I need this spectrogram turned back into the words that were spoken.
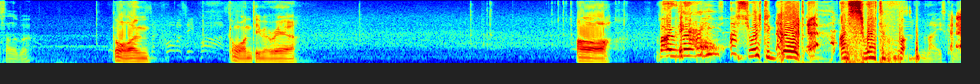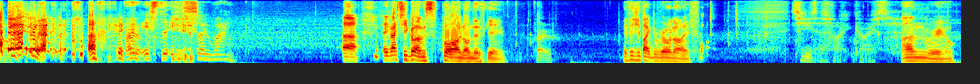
Saliba. Come on. Come on, Di Maria. Oh. Bro, Lloris! I swear to God. I swear to fuck. Nah, he's coming off. Bro, it's the, he's so wank. Uh, they've actually got him spot on on this game. Bro. This is like real life. Jesus fucking Christ. Unreal.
